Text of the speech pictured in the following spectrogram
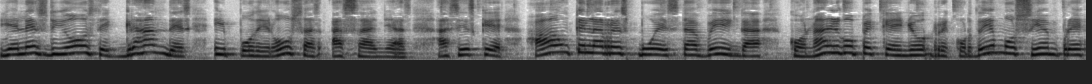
y Él es Dios de grandes y poderosas hazañas. Así es que aunque la respuesta venga con algo pequeño, recordemos siempre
